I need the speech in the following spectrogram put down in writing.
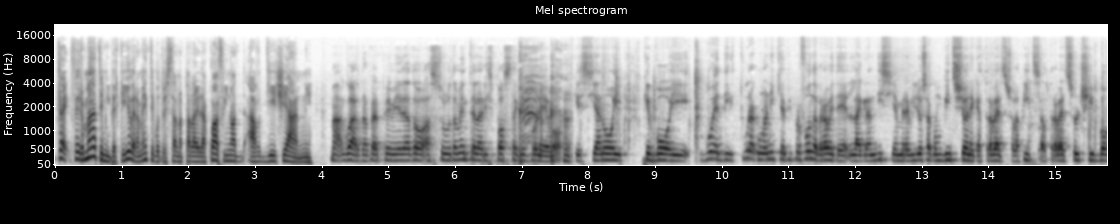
Cioè, fermatemi perché io veramente potrei stare a parlare da qua fino a, a dieci anni. Ma guarda Peppe, mi hai dato assolutamente la risposta che volevo, che sia noi che voi, voi addirittura con una nicchia più profonda, però avete la grandissima e meravigliosa convinzione che attraverso la pizza attraverso il cibo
